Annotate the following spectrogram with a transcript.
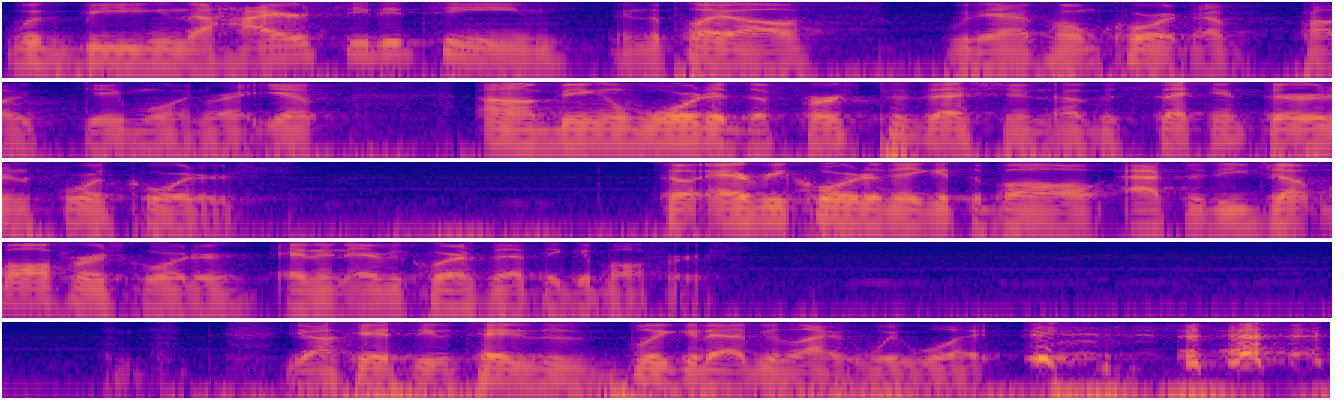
was being the higher seeded team in the playoffs We'd have home court, uh, probably game one, right? Yep. Um, being awarded the first possession of the second, third, and fourth quarters. So every quarter they get the ball after the jump ball first quarter, and then every quarter after that they get ball first. Y'all can't see, Tatum's just blinking at me like, "Wait, what?"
